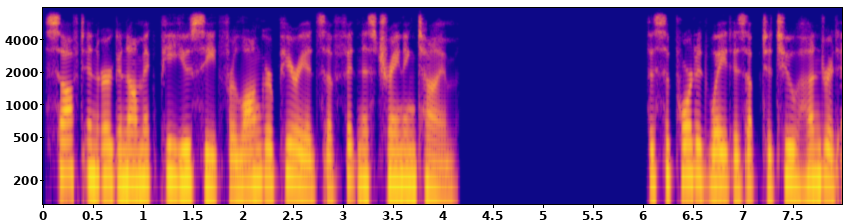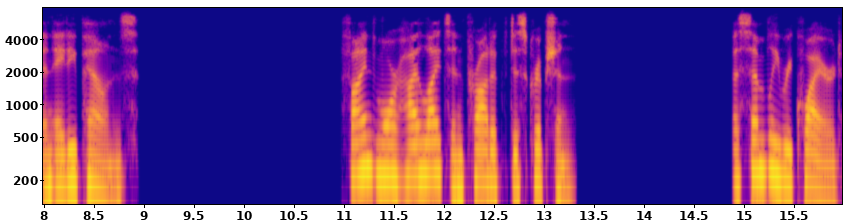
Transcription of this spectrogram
Soft and ergonomic PU seat for longer periods of fitness training time. The supported weight is up to 280 pounds. Find more highlights in product description. Assembly required.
